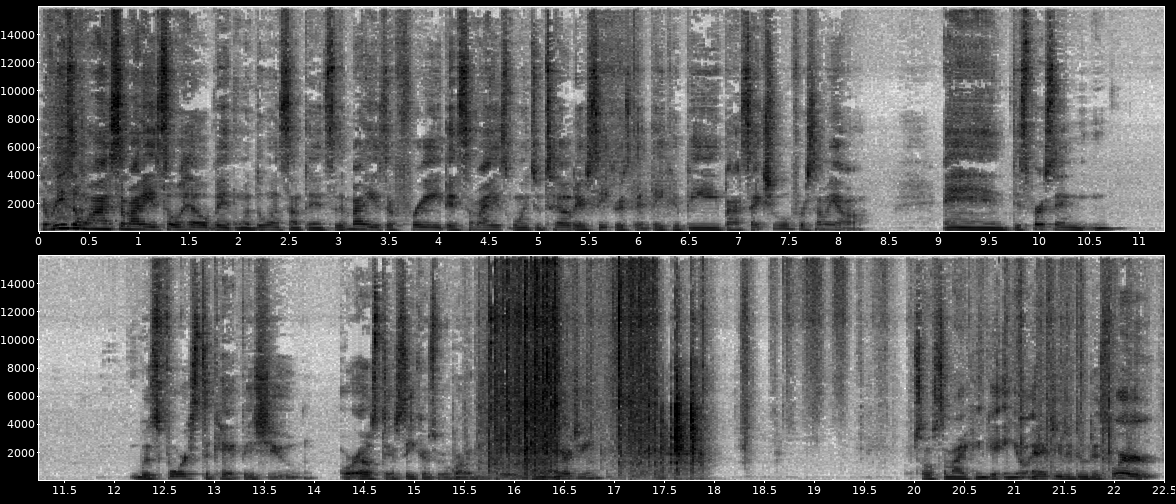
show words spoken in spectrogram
the reason why somebody is so hell bent on doing something, somebody is afraid that somebody is going to tell their secrets that they could be bisexual for some of y'all. And this person was forced to catfish you, or else their secrets were going to be told. Energy. So somebody can get in your energy to do this work.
